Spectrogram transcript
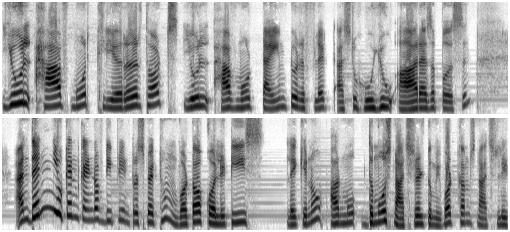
you'll have more clearer thoughts you'll have more time to reflect as to who you are as a person and then you can kind of deeply introspect hmm what are qualities like you know are mo- the most natural to me? What comes naturally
